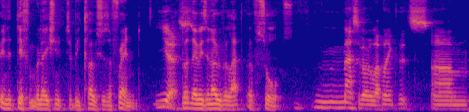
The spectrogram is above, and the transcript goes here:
in a different relationship to be close as a friend, yes, but there is an overlap of sorts. massive overlap. I think that's. Um,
